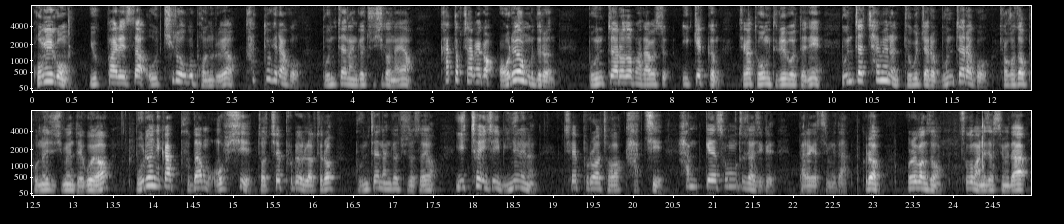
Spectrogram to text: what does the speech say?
010-6814-5759 번호로요. 카톡이라고 문자 남겨주시거나요. 카톡 참여가 어려운 분들은 문자로도 받아볼 수 있게끔 제가 도움 드릴 볼 테니 문자 참여는 두 글자로 문자라고 적어서 보내주시면 되고요. 무료니까 부담 없이 저 채프로 연락처로 문자 남겨주셔서요. 2022년에는 채프로와 저와 같이 함께 송투자지길 바라겠습니다. 그럼 오늘 방송 수고 많으셨습니다.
